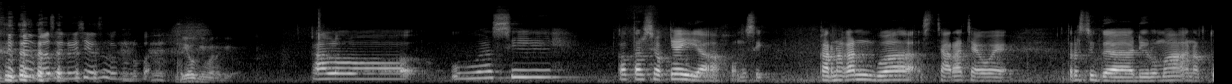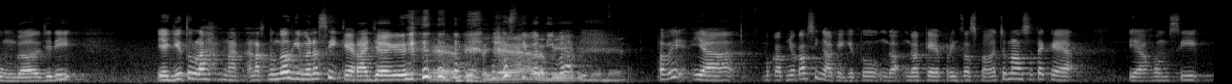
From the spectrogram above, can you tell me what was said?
Bahasa Indonesia yang selalu gue lupa Dia gimana gitu? Kalau gua sih culture shocknya iya homesick karena kan gua secara cewek. Terus juga di rumah anak tunggal. Jadi ya gitulah anak anak tunggal gimana sih? Kayak raja gitu. Ya, biasanya Terus tiba-tiba tapi ya bokap nyokap sih nggak kayak gitu nggak nggak kayak princess banget. Cuma maksudnya kayak ya homesick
